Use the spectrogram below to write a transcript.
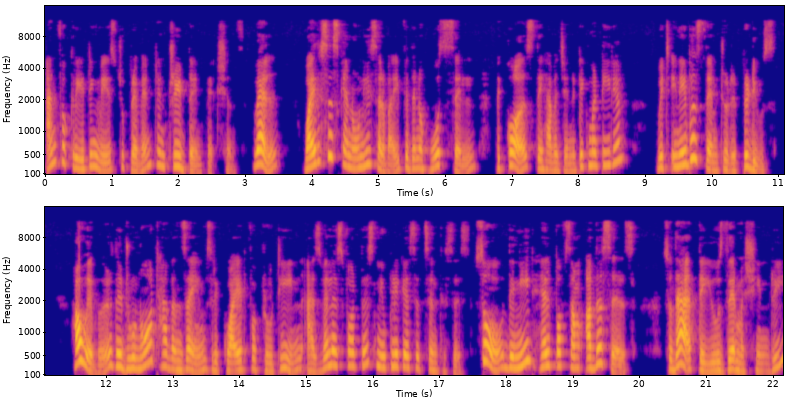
and for creating ways to prevent and treat the infections. Well, viruses can only survive within a host cell because they have a genetic material which enables them to reproduce. However, they do not have enzymes required for protein as well as for this nucleic acid synthesis. So, they need help of some other cells so that they use their machinery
